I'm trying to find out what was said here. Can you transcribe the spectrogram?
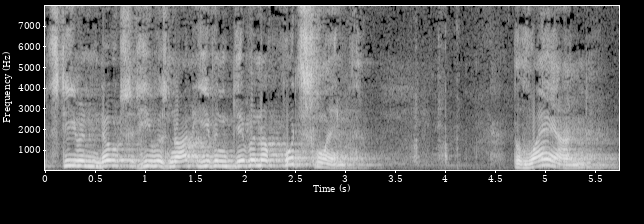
Stephen notes that he was not even given a foot's length. The land,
